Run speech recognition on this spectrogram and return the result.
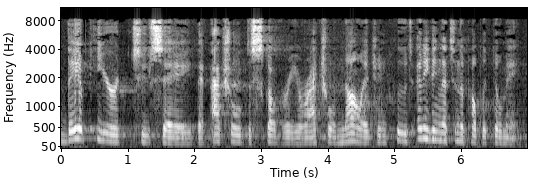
they appear to say that actual discovery or actual knowledge includes anything that's in the public domain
